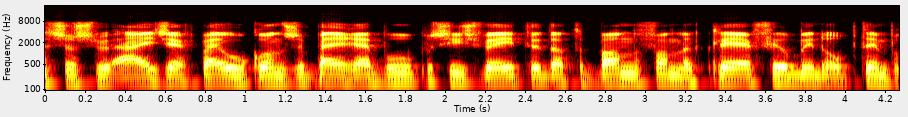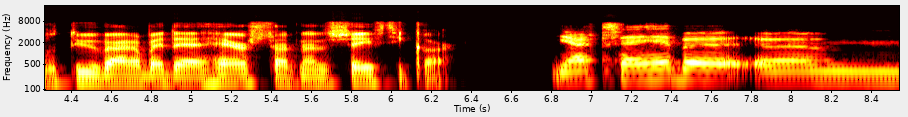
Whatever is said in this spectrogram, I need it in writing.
Zoals hij zegt, bij, hoe konden ze bij Red Bull precies weten dat de banden van Leclerc veel minder op temperatuur waren bij de herstart naar de safety car? Ja, zij hebben. ehm,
